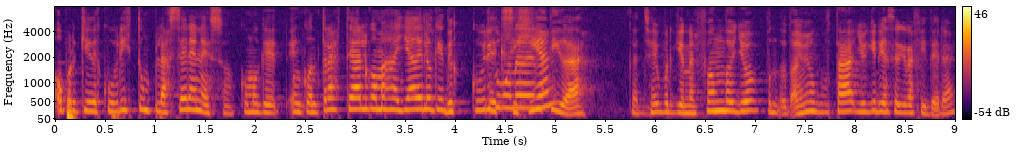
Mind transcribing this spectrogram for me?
o porque descubriste un placer en eso? Como que encontraste algo más allá de lo que Descubrí te como una exigían. identidad, ¿cachai? Porque en el fondo yo, a mí me gustaba, yo quería ser grafitera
